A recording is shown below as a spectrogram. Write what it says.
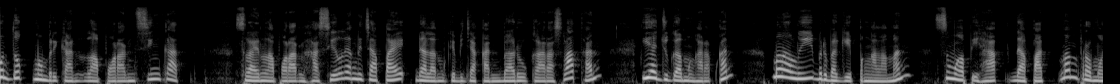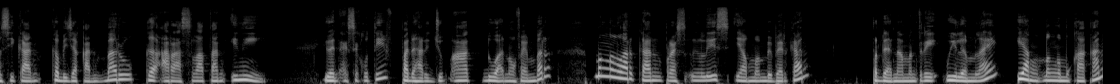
untuk memberikan laporan singkat Selain laporan hasil yang dicapai dalam kebijakan baru ke arah selatan, ia juga mengharapkan melalui berbagai pengalaman, semua pihak dapat mempromosikan kebijakan baru ke arah selatan ini. UN Eksekutif pada hari Jumat 2 November mengeluarkan press release yang membeberkan Perdana Menteri William Lai yang mengemukakan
